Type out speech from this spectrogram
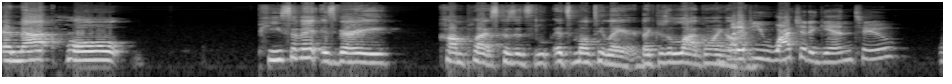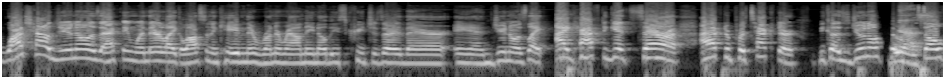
and that whole piece of it is very complex because it's it's multi-layered like there's a lot going but on but if you watch it again too watch how Juno is acting when they're like lost in a cave and they're running around. They know these creatures are there, and Juno is like, "I have to get Sarah. I have to protect her because Juno feels yes. so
